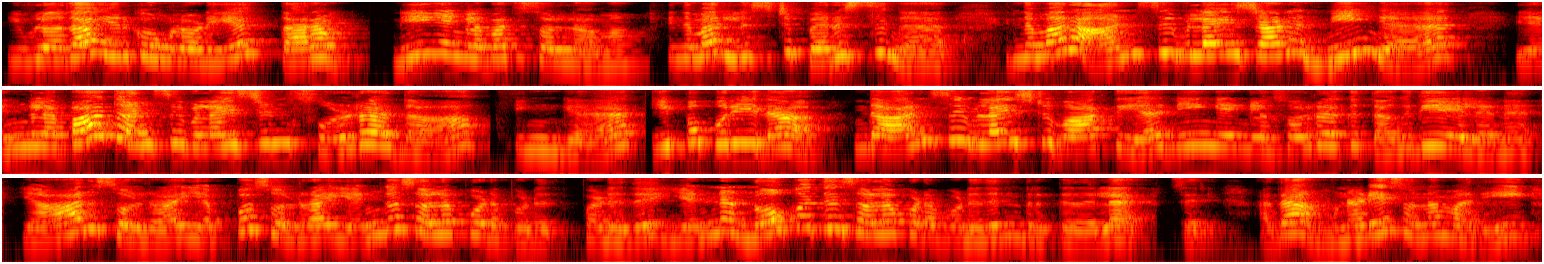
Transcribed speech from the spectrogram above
இவ்வளவுதான் இருக்கு உங்களுடைய தரம். நீங்க எங்களை பார்த்து சொல்லலாமா? இந்த மாதிரி லிஸ்ட் பெருசுங்க. இந்த மாதிரி அன்சிவிலைஸ்டான நீங்க எங்களை பார்த்து அன்சிவிலைஸ்டுன்னு சொல்றதா? இங்க இப்ப புரியுதா? இந்த அன்சிவிலைஸ்டு வார்த்தைய நீங்க எங்களை சொல்றதுக்கு தகுதியே இல்லைன்னு. யாரு சொல்றா? எப்ப சொல்றா? எங்க சொல்லப்படப்படுது? என்ன நோக்கத்தில் சொல்லப்படப்படுதுன்னு இருக்குதுல்ல. சரி அதான் முன்னாடியே சொன்ன மாதிரி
